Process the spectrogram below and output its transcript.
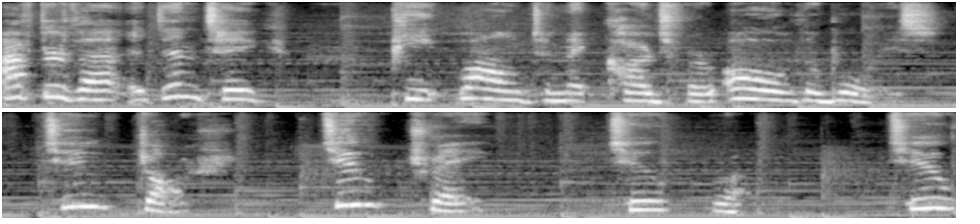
After that, it didn't take Pete long to make cards for all the boys. To Josh, to Trey, to Rob, to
